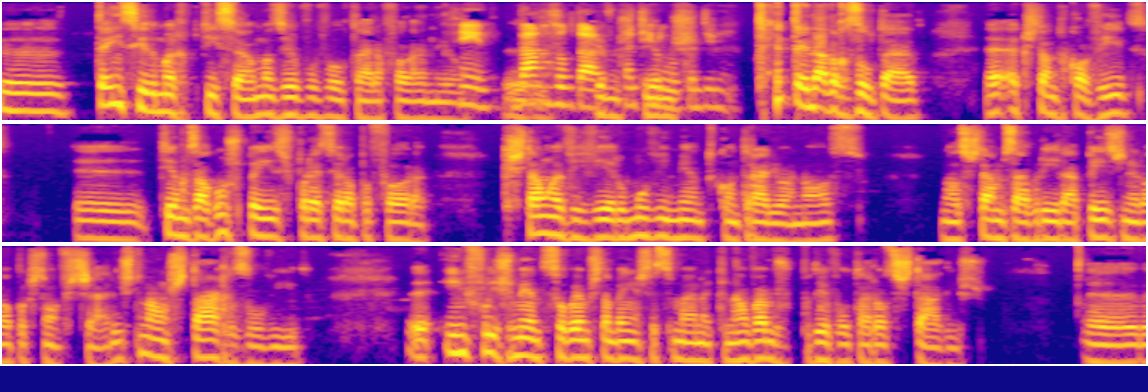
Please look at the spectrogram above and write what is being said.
Uh, tem sido uma repetição, mas eu vou voltar a falar nele. Sim, dá Uh, resultado. temos- continua, temos- continua. tem dado resultado. A a questão do Covid, temos alguns países por essa Europa fora que estão a viver o movimento contrário ao nosso. Nós estamos a abrir, há países na Europa que estão a fechar. Isto não está resolvido. Eh, Infelizmente, soubemos também esta semana que não vamos poder voltar aos estádios eh,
